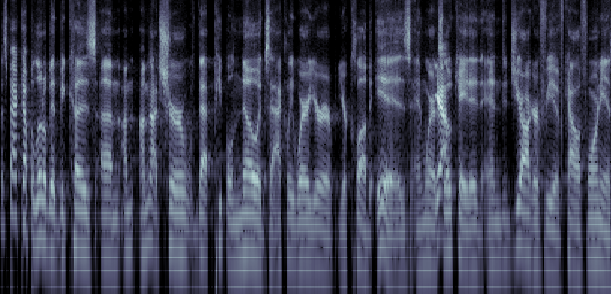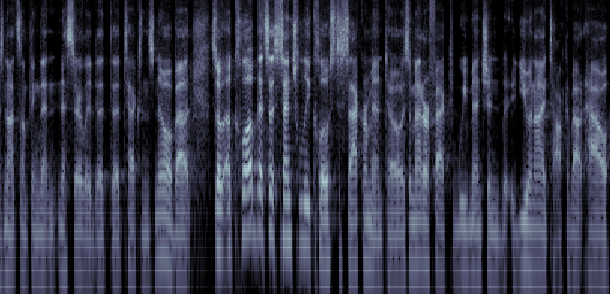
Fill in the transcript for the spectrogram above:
let's back up a little bit because um, I'm I'm not sure that people know exactly where your your club is and where it's Yeah. located, and the geography of California is not something that necessarily that the Texans know about. So, a club that's essentially close to Sacramento. As a matter of fact, we mentioned you and I talked about how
